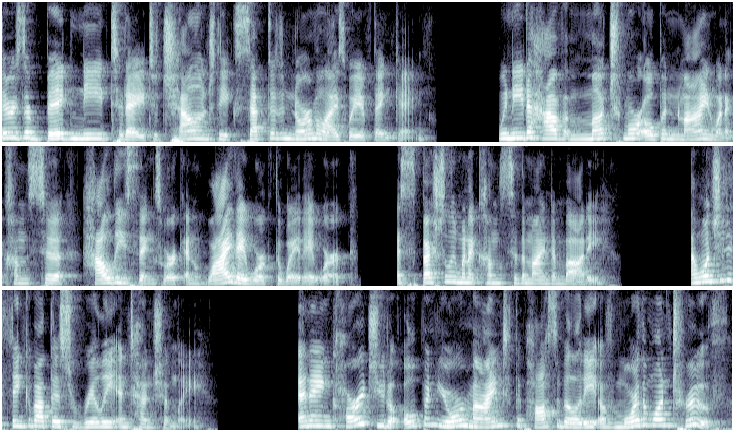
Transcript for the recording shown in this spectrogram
There's a big need today to challenge the accepted and normalized way of thinking. We need to have a much more open mind when it comes to how these things work and why they work the way they work especially when it comes to the mind and body. I want you to think about this really intentionally. And I encourage you to open your mind to the possibility of more than one truth.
